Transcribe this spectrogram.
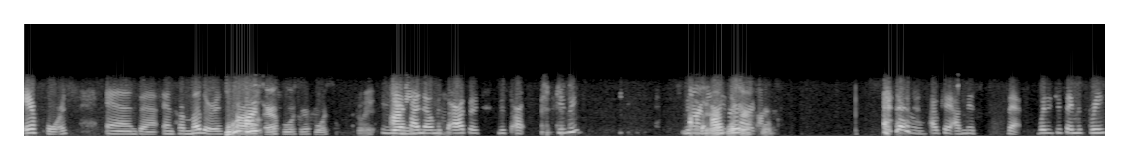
Air Force, and uh, and her mother is part Air Force. Air Force. Go ahead. Yes, Army. I know, Mr. Arthur. Mr. Ar- excuse me. Mr. Army. Arthur. Air Force. okay, I missed that. What did you say, Miss Bree?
